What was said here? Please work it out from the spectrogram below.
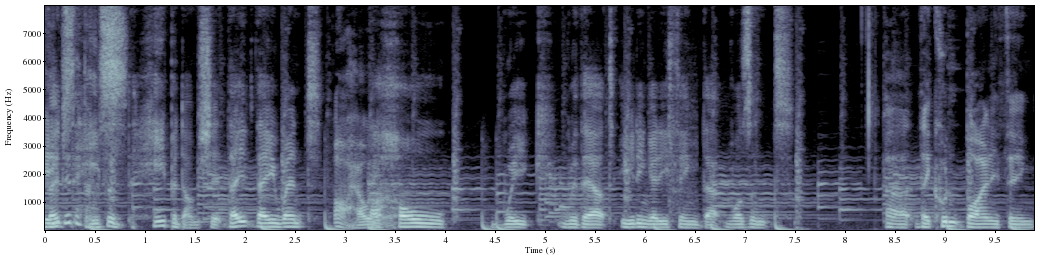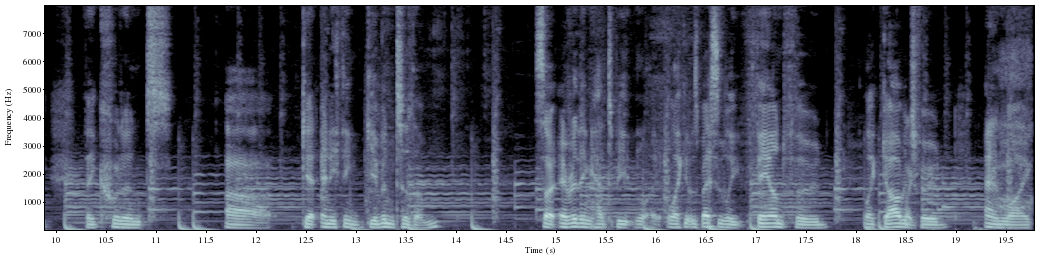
he, they did a heap of heap of dumb shit. They they went Oh hell a whole week without eating anything that wasn't. Uh, they couldn't buy anything. They couldn't uh, get anything given to them. So everything had to be like, like it was basically found food, like garbage Like- food, and like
